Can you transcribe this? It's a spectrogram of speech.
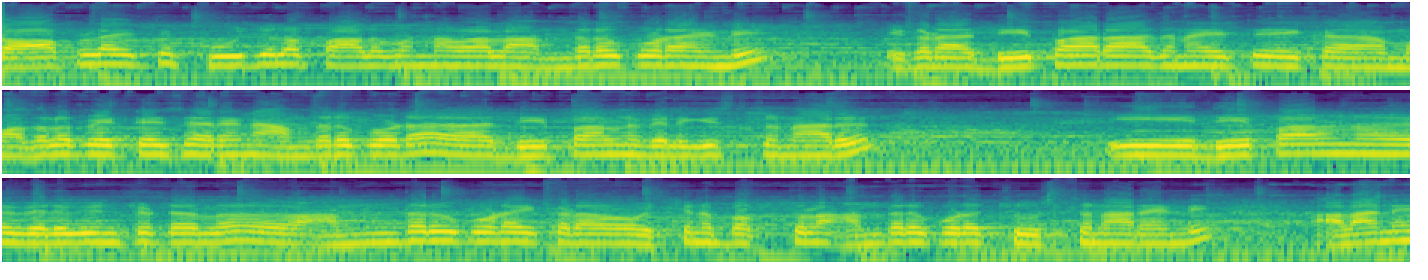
లోపల అయితే పూజలో పాల్గొన్న వాళ్ళందరూ కూడా అండి. ఇక్కడ దీపారాధన అయితే ఇక మొదలు పెట్టేశారని అందరూ కూడా దీపాలను వెలిగిస్తున్నారు. ఈ దీపాలను వెలిగించడంలో అందరూ కూడా ఇక్కడ వచ్చిన భక్తులు అందరూ కూడా చూస్తున్నారండి. అలానే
